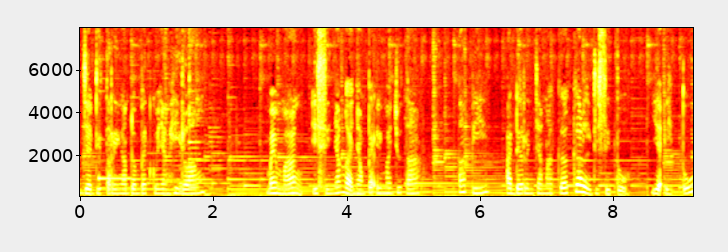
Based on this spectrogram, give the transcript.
jadi teringat dompetku yang hilang. Memang isinya nggak nyampe 5 juta, tapi ada rencana gagal di situ, yaitu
